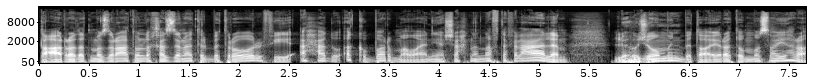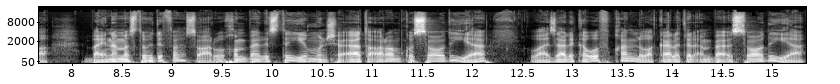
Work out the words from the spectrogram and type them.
تعرضت مزرعة لخزانات البترول في أحد أكبر موانئ شحن النفط في العالم لهجوم بطائرة مسيرة بينما استهدف صاروخ باليستي منشآت أرامكو السعودية وذلك وفقا لوكالة الأنباء السعودية.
